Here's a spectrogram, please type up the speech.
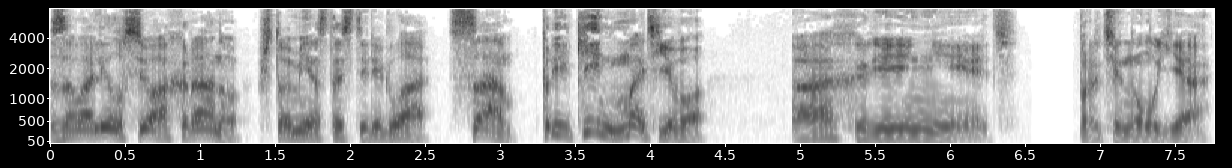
завалил всю охрану, что место стерегла. Сам, прикинь, мать его! Охренеть, протянул я.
